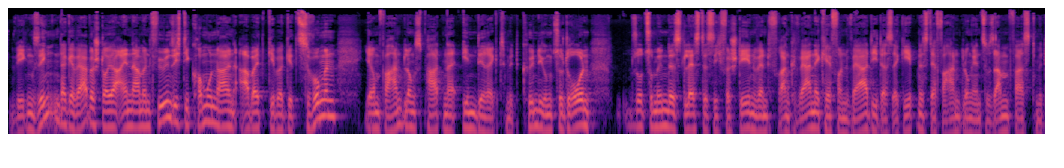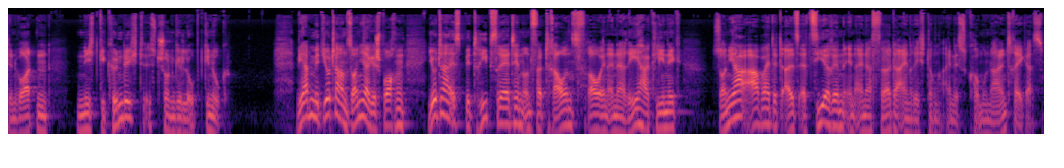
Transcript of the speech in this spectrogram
Wegen sinkender Gewerbesteuereinnahmen fühlen sich die kommunalen Arbeitgeber gezwungen, ihrem Verhandlungspartner indirekt mit Kündigung zu drohen. So zumindest lässt es sich verstehen, wenn Frank Wernicke von Verdi das Ergebnis der Verhandlungen zusammenfasst mit den Worten Nicht gekündigt ist schon gelobt genug. Wir haben mit Jutta und Sonja gesprochen. Jutta ist Betriebsrätin und Vertrauensfrau in einer Reha-Klinik. Sonja arbeitet als Erzieherin in einer Fördereinrichtung eines kommunalen Trägers.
